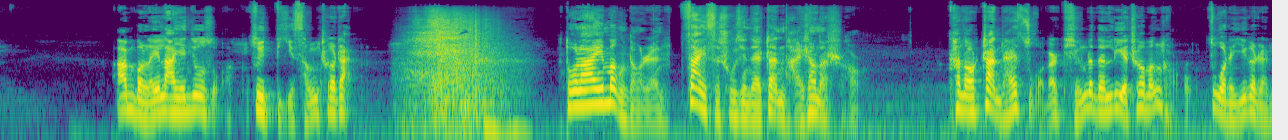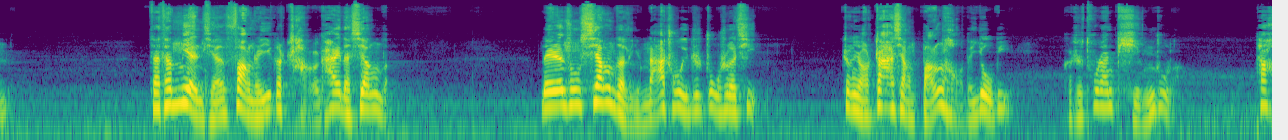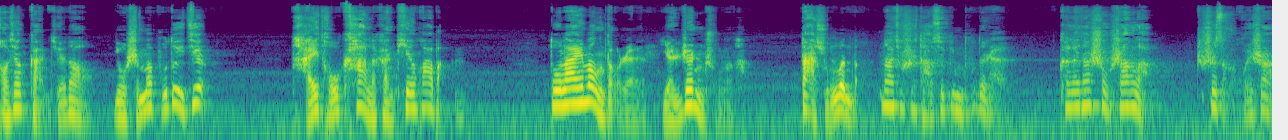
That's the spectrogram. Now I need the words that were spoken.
安布雷拉研究所最底层车站。哆啦 A 梦等人再次出现在站台上的时候，看到站台左边停着的列车门口坐着一个人，在他面前放着一个敞开的箱子。那人从箱子里拿出一支注射器，正要扎向绑好的右臂，可是突然停住了。他好像感觉到有什么不对劲儿，抬头看了看天花板。哆啦 A 梦等人也认出了他。大雄问道：“那就是打碎病毒的人，看来他受伤了，这是怎么回事？”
